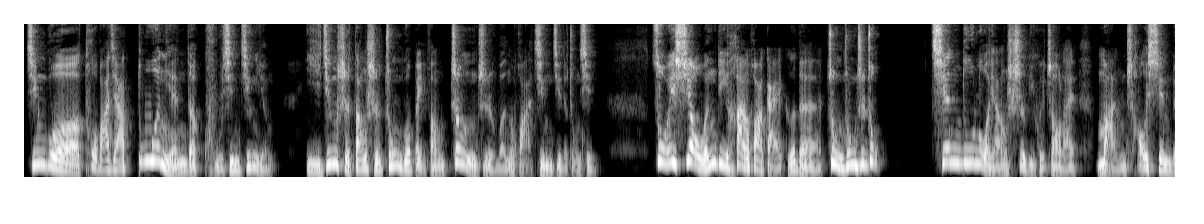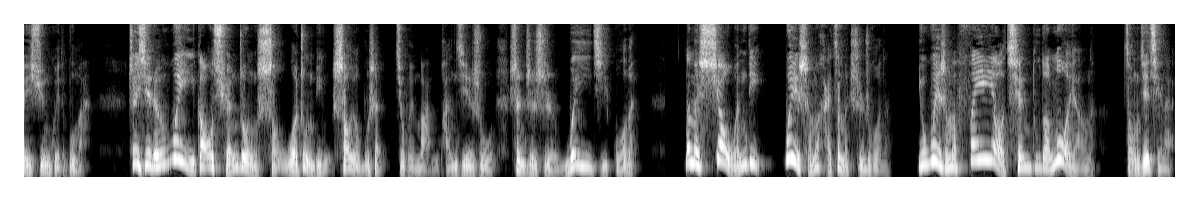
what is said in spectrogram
经过拓跋家多年的苦心经营，已经是当时中国北方政治、文化、经济的中心。作为孝文帝汉化改革的重中之重，迁都洛阳势必会招来满朝鲜卑勋贵的不满。这些人位高权重，手握重兵，稍有不慎就会满盘皆输，甚至是危及国本。那么孝文帝为什么还这么执着呢？又为什么非要迁都到洛阳呢？总结起来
